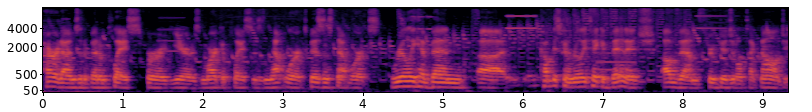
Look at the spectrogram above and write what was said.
paradigms that have been in place for years marketplaces networks business networks really have been uh, companies can really take advantage of them through digital technology.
